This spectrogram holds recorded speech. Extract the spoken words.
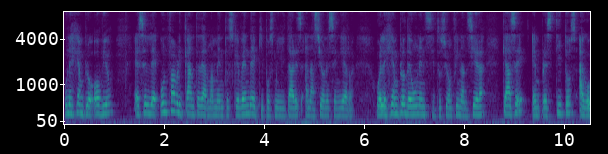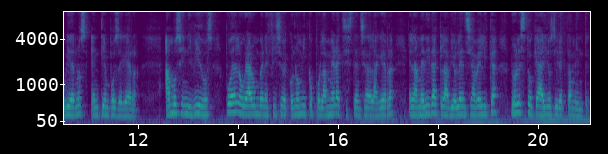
Un ejemplo obvio es el de un fabricante de armamentos que vende equipos militares a naciones en guerra, o el ejemplo de una institución financiera que hace emprestitos a gobiernos en tiempos de guerra. Ambos individuos pueden lograr un beneficio económico por la mera existencia de la guerra en la medida que la violencia bélica no les toque a ellos directamente.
